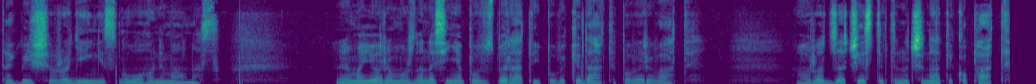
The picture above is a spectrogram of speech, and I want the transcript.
так більше вроді і ніц нового нема у нас. Майори можна насіння позбирати і повикидати, повиривати. Город зачистити, починати копати.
